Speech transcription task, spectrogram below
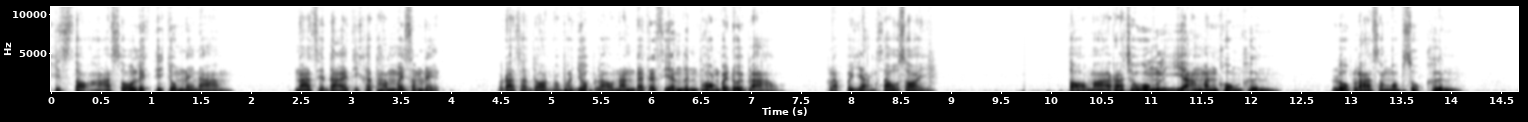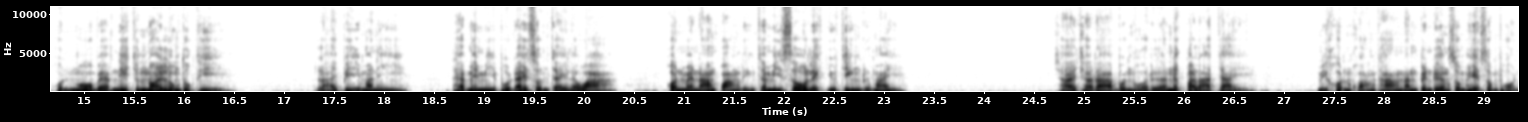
คิดเสาะหาโซ่เหล็กที่จมในน้ำน่าเสียดายที่กระทำไม่สำเร็จ ราษฎรอพยพเหล่านั้นได้แต่เสียเงินทองไปโดยเปล่า กลับไปอย่างเศร้าซอย ต่อมาราชวงศ์หลีหยางมั่นคงขึ้น โลกลาสงบสุขขึ้น คนโง่แบบนี้จึงน้อยลงทุกที หลายปีมานี้ แทบไม่มีผู้ใดสนใจแล้วว่าก่อนแม่น้ำกวางหลิงจะมีโซ่เหล็กอยู่จริงหรือไม่ ชายชาราบนหัวเรือนึกประหลาดใจ มีคนขวางทางนั้นเป็นเรื่องสมเหตุสมผล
